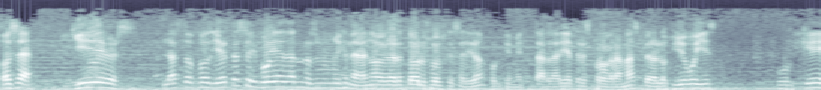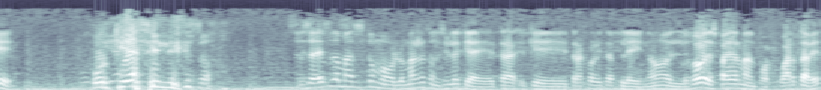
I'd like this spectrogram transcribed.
O sea, Gears, Last of Us, y ahorita estoy, voy a dar un resumen muy general, no voy a hablar de todos los juegos que salieron porque me tardaría tres programas, pero a lo que yo voy es, ¿por qué? ¿Por qué hacen eso? O sea, es lo más como lo más reconocible que, tra- que trajo ahorita Play, ¿no? El juego de Spider-Man por cuarta vez.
